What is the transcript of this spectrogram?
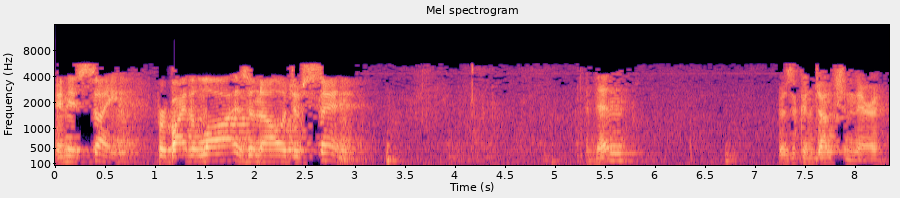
in his sight. For by the law is the knowledge of sin. And then there's a conjunction there,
